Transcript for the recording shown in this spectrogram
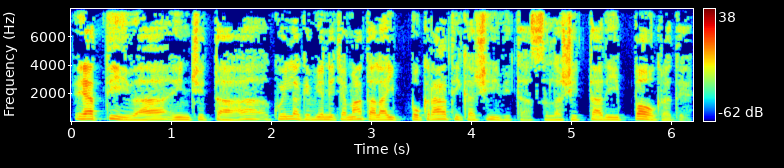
è attiva in città quella che viene chiamata la Ippocratica Civitas, la città di Ippocrate.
